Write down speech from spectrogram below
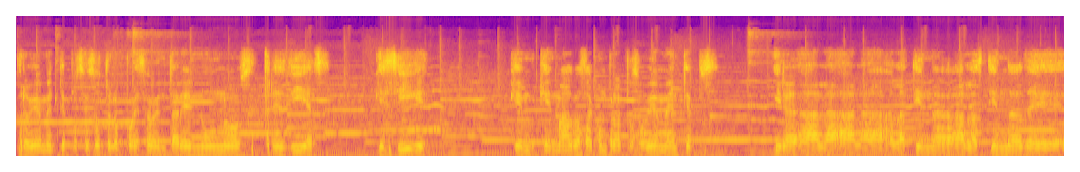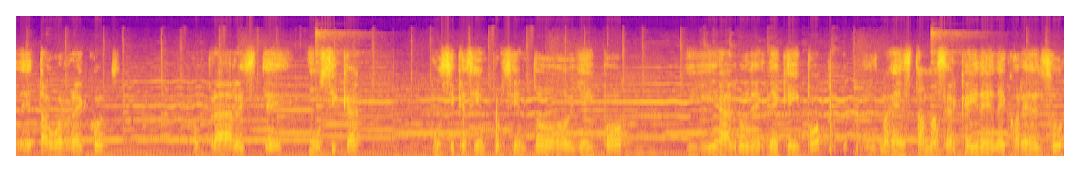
Pero obviamente pues eso te lo puedes aventar en unos tres días. ¿Qué sigue? ¿Qué, más vas a comprar? Pues obviamente pues ir a, la, a, la, tienda, a las tiendas de, Tower Records, comprar este, música, música 100% J-Pop y algo de, K-Pop, pues está más cerca ahí de Corea del Sur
